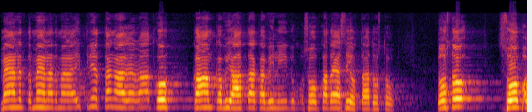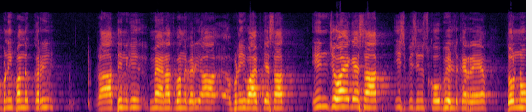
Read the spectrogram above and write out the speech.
मेहनत मेहनत मेहनत, इतने तंग आ गया। रात को काम कभी आता, कभी नहीं। शॉप का तो ऐसे ही होता है, दोस्तों। दोस्तों, शॉप अपनी बंद करी। रात दिन की मेहनत बंद करी अपनी वाइफ के साथ। इंजॉय के साथ इस बिज़नेस को बिल्ड कर रहे हैं। दोनों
